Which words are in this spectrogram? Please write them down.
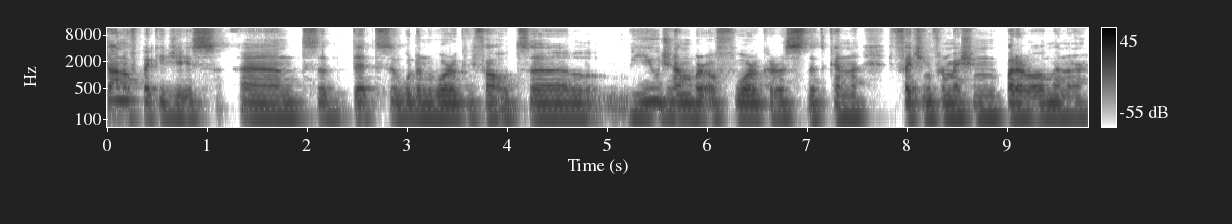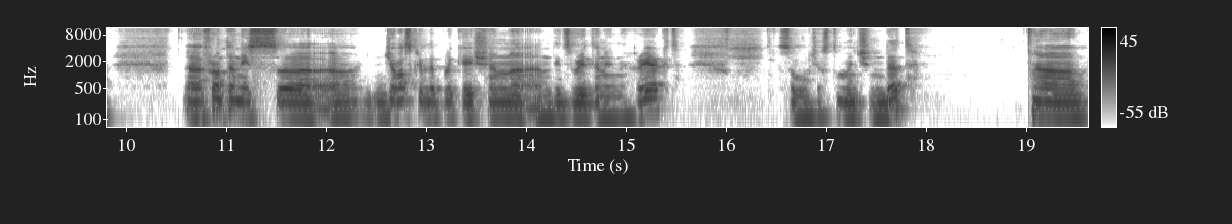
ton of packages and that wouldn't work without a huge number of workers that can fetch information in parallel manner. Uh, frontend is uh, JavaScript application and it's written in React. So just to mention that. Uh,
